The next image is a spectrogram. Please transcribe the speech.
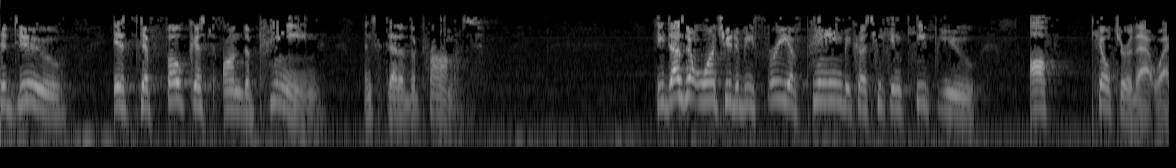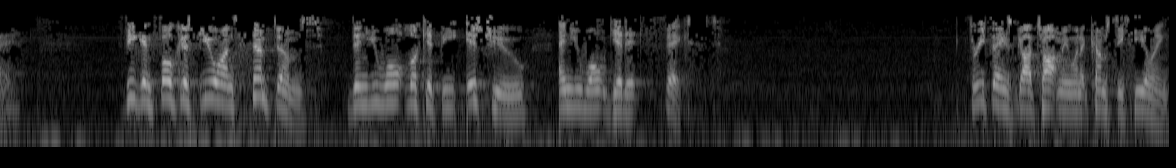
to do is to focus on the pain instead of the promise. He doesn't want you to be free of pain because he can keep you off kilter that way. If he can focus you on symptoms, then you won't look at the issue and you won't get it fixed. Three things God taught me when it comes to healing.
